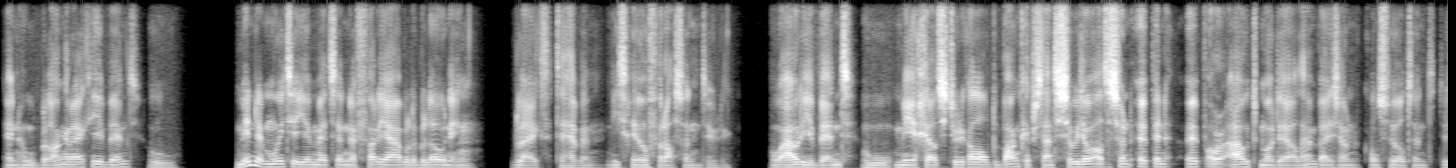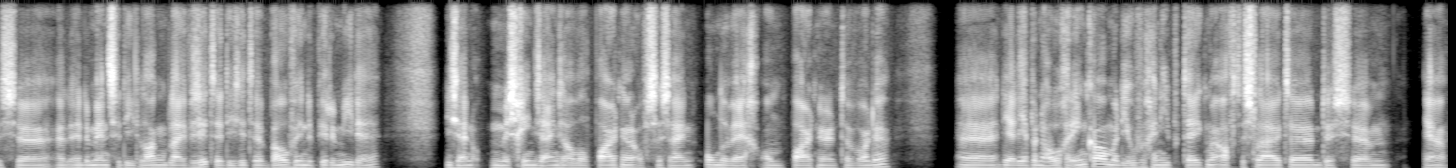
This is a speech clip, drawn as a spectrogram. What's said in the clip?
en hoe belangrijker je bent, hoe minder moeite je met een variabele beloning blijkt te hebben. Niet geheel verrassend natuurlijk. Hoe ouder je bent, hoe meer geld je natuurlijk al op de bank hebt staan. Het is sowieso altijd zo'n up en up or out model hè, bij zo'n consultant. Dus uh, de mensen die lang blijven zitten, die zitten boven in de piramide. Die zijn, misschien zijn ze al wel partner of ze zijn onderweg om partner te worden. Uh, ja, die hebben een hoger inkomen, die hoeven geen hypotheek meer af te sluiten. Dus um, ja,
